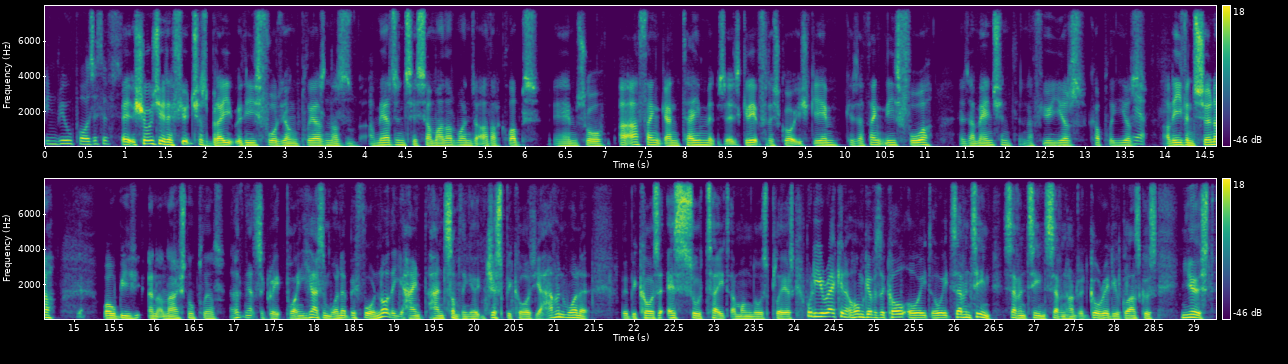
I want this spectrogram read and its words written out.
been real positives. It shows you the future's bright with these four young players, and there's Mm. emergency some other ones at other clubs. Um, so I, I think in time it's it's great for the Scottish game because I think these four, as I mentioned, in a few years, a couple of years, Yeah. or even sooner, Yep. Will be international players. I think that's a great point. He hasn't won it before. Not that you hand, hand something out just because you haven't won it, but because it is so tight among those players. What do you reckon at home? Give us a call 0808 17 17 700. Go Radio Glasgow's newest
